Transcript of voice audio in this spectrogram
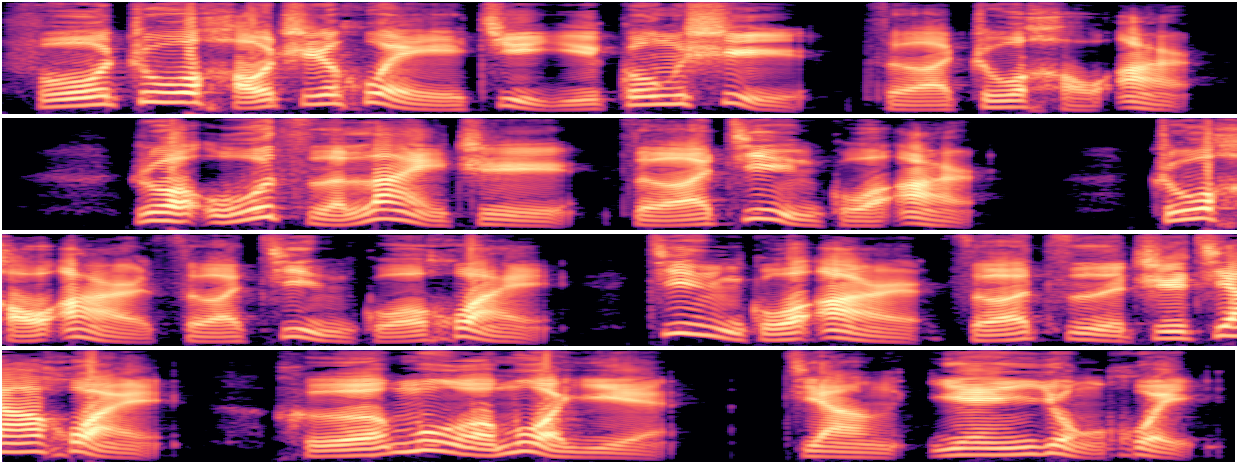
夫诸侯之惠聚于公室，则诸侯二。”若五子赖之，则晋国二；诸侯二，则晋国坏；晋国二，则子之家坏。何默默也？将焉用会？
